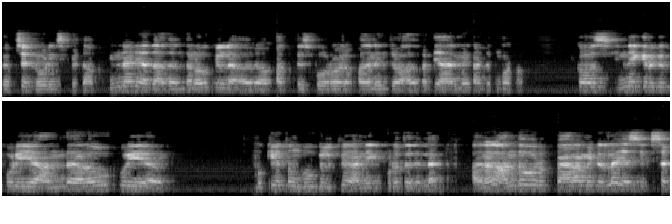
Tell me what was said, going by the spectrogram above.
வெப்சைட் லோடிங் ஸ்பீட் தான். முன்னாடி அது அது அந்த அளவுக்கு இல்லை. ஒரு பத்து ஸ்கோரோ இல்லை பதினஞ்சோ அதை பத்தி யாருமே கண்டுக்க மாட்டோம். பிகாஸ் இன்னைக்கு இருக்கக்கூடிய அந்த அளவுக்குரிய முக்கியத்துவம் கூகுளுக்கு அன்னைக்கு கொடுத்தது இல்லை அதனால அந்த ஒரு பேராமீட்டர்ல yes it's a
